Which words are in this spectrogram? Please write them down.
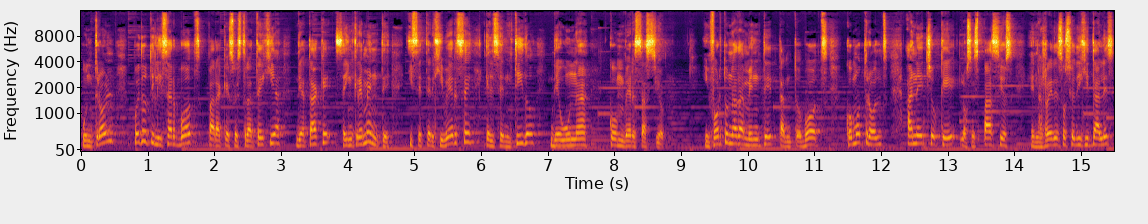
Un troll puede utilizar bots para que su estrategia de ataque se incremente y se tergiverse el sentido de una conversación. Infortunadamente, tanto bots como trolls han hecho que los espacios en las redes sociodigitales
